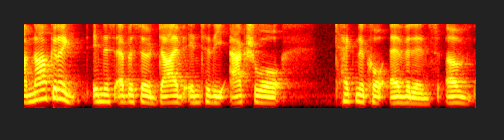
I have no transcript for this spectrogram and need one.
I'm not going to, in this episode, dive into the actual technical evidence of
